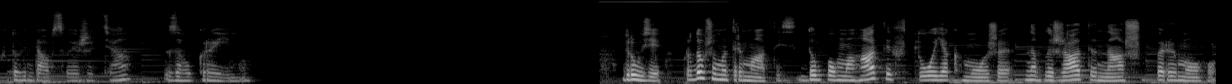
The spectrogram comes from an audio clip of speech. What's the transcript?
хто віддав своє життя за Україну. Друзі, продовжуємо триматись, допомагати хто як може, наближати нашу перемогу.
